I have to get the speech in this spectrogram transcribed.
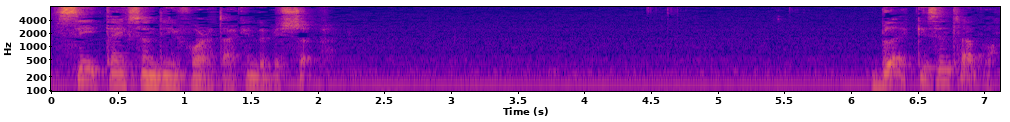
C takes on d4, attacking the bishop. Black is in trouble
